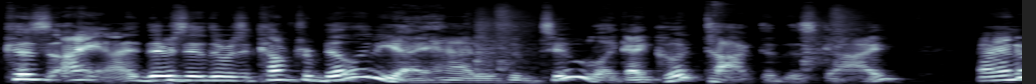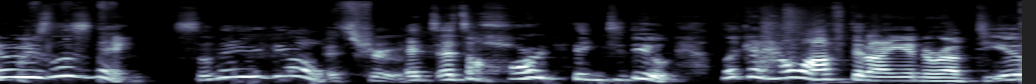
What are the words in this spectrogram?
because I, I there's a there was a comfortability I had with him too. Like I could talk to this guy, and I know he was listening. So there you go. It's true. It's it's a hard thing to do. Look at how often I interrupt you.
